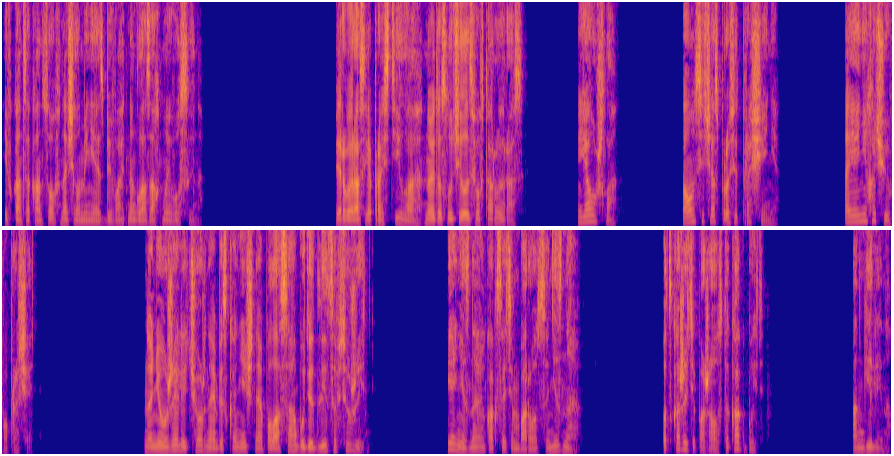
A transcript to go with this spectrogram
и в конце концов начал меня избивать на глазах моего сына. Первый раз я простила, но это случилось во второй раз. Я ушла. А он сейчас просит прощения. А я не хочу его прощать. Но неужели черная бесконечная полоса будет длиться всю жизнь? Я не знаю, как с этим бороться, не знаю. Подскажите, пожалуйста, как быть? Ангелина.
